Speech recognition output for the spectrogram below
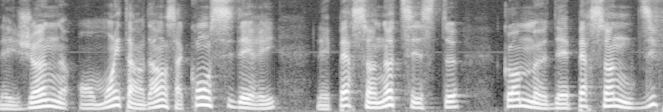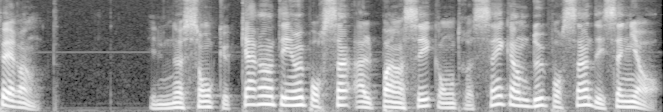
les jeunes ont moins tendance à considérer les personnes autistes comme des personnes différentes. Ils ne sont que 41% à le penser contre 52% des seniors.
